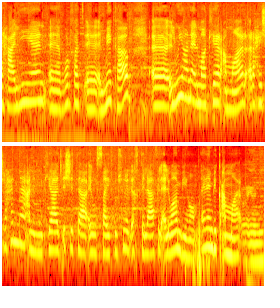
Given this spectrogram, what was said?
إحنا حاليا آه، بغرفة آه، الميك أب. آه، اللي ويانا الماكير عمار راح يشرح لنا عن المكياج الشتائي والصيفي وشنو الاختلاف الألوان بيهم. أهلا بك عمار. عيوني.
